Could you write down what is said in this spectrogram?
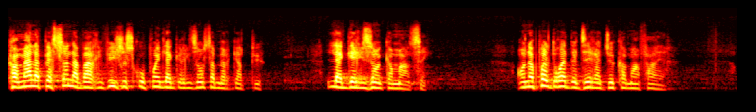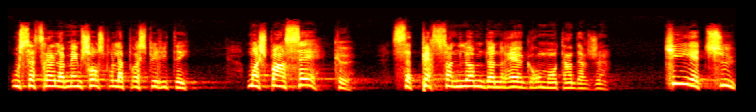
Comment la personne va arriver jusqu'au point de la guérison, ça ne me regarde plus. La guérison a commencé. On n'a pas le droit de dire à Dieu comment faire. Ou ce serait la même chose pour la prospérité. Moi, je pensais que cette personne-là me donnerait un gros montant d'argent. Qui es-tu?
